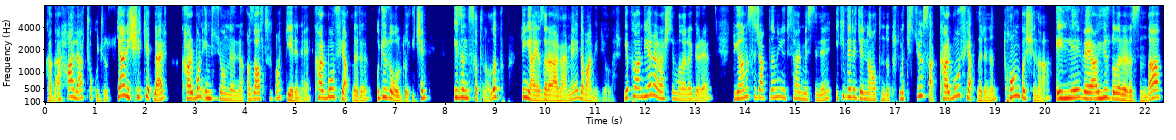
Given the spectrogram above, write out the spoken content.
kadar hala çok ucuz. Yani şirketler karbon emisyonlarını azaltmak yerine karbon fiyatları ucuz olduğu için izin satın alıp dünyaya zarar vermeye devam ediyorlar. Yapılan diğer araştırmalara göre dünyanın sıcaklığının yükselmesini 2 derecenin altında tutmak istiyorsak karbon fiyatlarının ton başına 50 veya 100 dolar arasında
